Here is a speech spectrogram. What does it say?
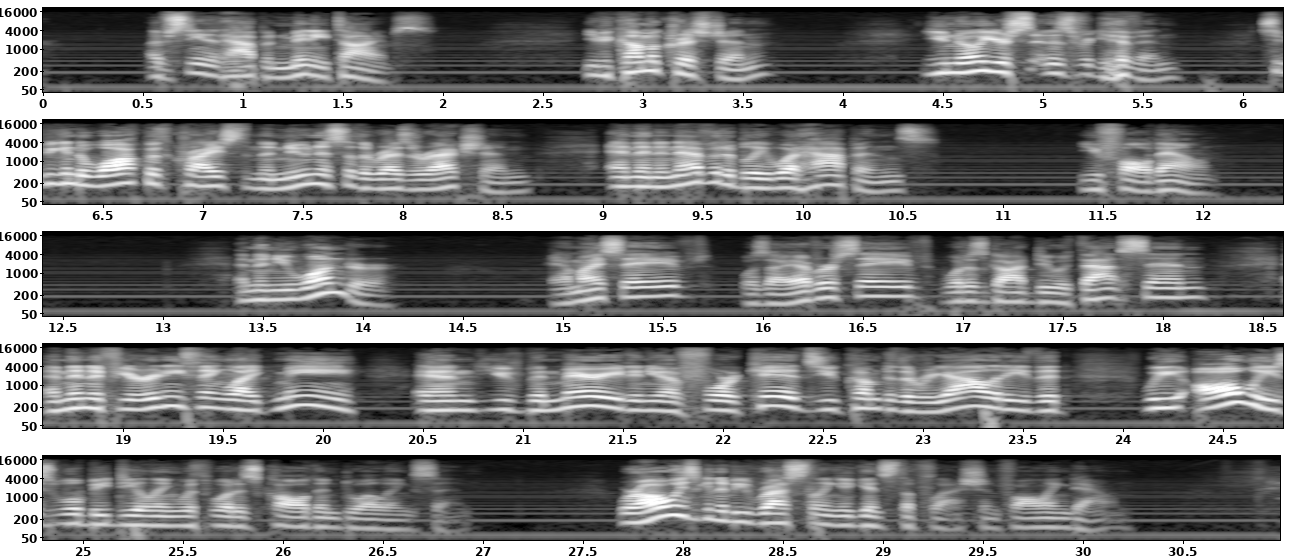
I've seen it happen many times. You become a Christian, you know your sin is forgiven, so you begin to walk with Christ in the newness of the resurrection, and then inevitably what happens? You fall down. And then you wonder, am I saved? Was I ever saved? What does God do with that sin? And then if you're anything like me and you've been married and you have four kids, you come to the reality that we always will be dealing with what is called indwelling sin. We're always going to be wrestling against the flesh and falling down.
